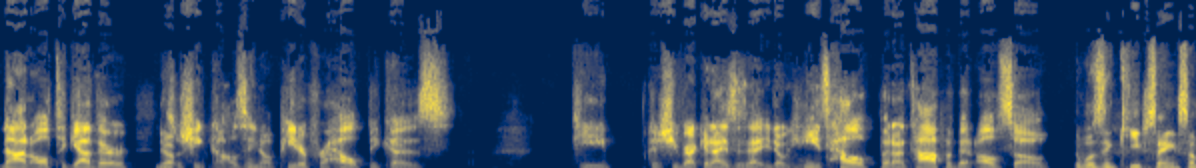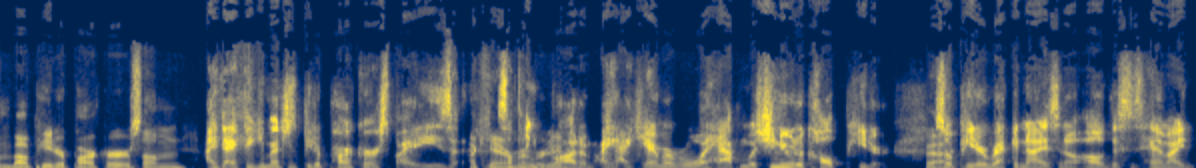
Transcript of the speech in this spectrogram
not all together. Yep. So she calls, you know, Peter for help because he because she recognizes that you know he needs help, but on top of it, also it wasn't keep saying something about Peter Parker or something. I, th- I think he mentions Peter Parker or Spidey's. I can't something remember. brought him. I, I, can't remember what happened, but she knew to call Peter. Yeah. So Peter recognized, you know, oh, this is him. I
